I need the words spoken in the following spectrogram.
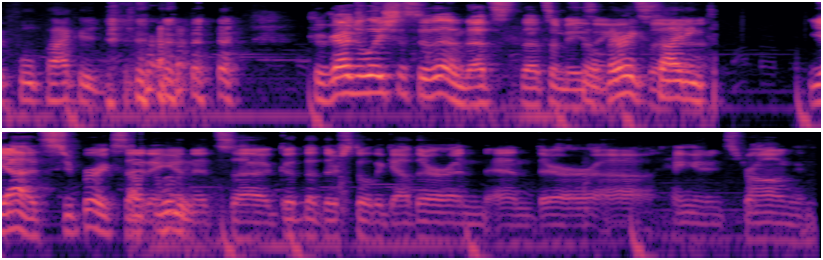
the full package. Congratulations to them. That's that's amazing. so very It's, uh, exciting. to, yeah, it's super exciting, and it's uh, good that they're still together and and they're uh, hanging in strong, and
